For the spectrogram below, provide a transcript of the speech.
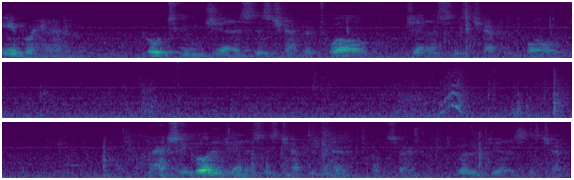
Abraham. Go to Genesis chapter 12. Genesis chapter 12. Actually, go to Genesis chapter 10. I'm sorry. Go to Genesis chapter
